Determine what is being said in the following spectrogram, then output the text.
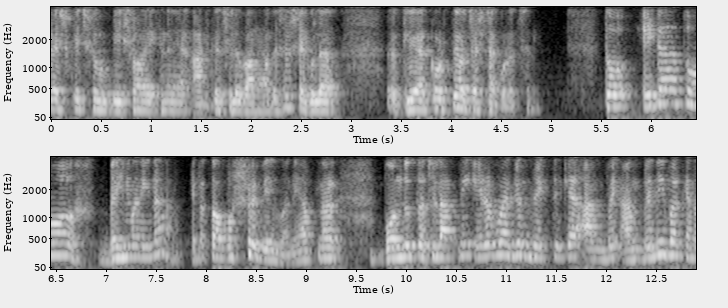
বেশ কিছু বিষয় এখানে আটকে ছিল বাংলাদেশে সেগুলা ক্লিয়ার করতেও চেষ্টা করেছেন। তো এটা তো বেইমানি না এটা তো অবশ্যই বেইমানি। আপনার বন্ধুত্ব ছিল আপনি এরকম একজন ব্যক্তিকে আনবে আনবেনই বা কেন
